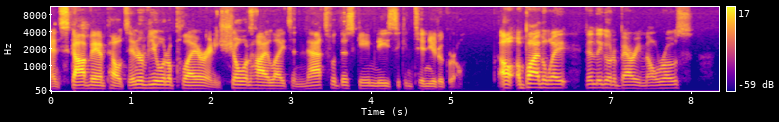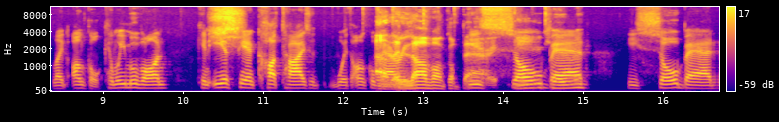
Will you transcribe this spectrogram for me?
And Scott Van Pelt's interviewing a player, and he's showing highlights, and that's what this game needs to continue to grow. Oh, uh, by the way, then they go to Barry Melrose, like Uncle. Can we move on? Can ESPN cut ties with, with Uncle I Barry? love Uncle Barry. He's so bad. He's so bad.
